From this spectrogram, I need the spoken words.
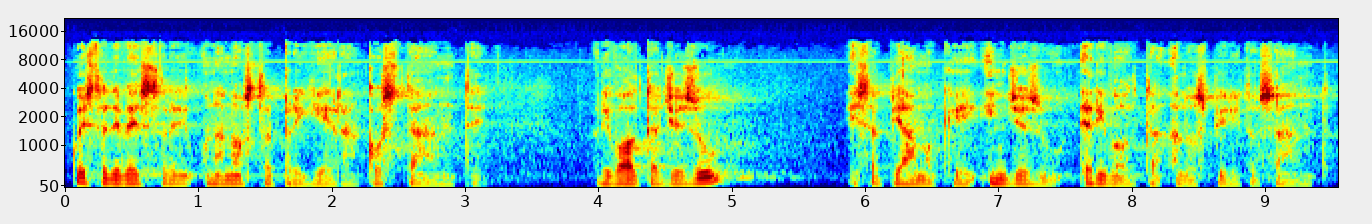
Questa deve essere una nostra preghiera costante, rivolta a Gesù e sappiamo che in Gesù è rivolta allo Spirito Santo.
